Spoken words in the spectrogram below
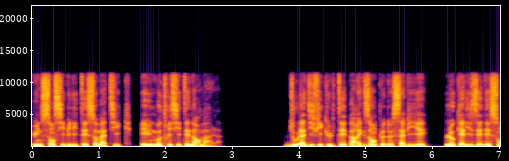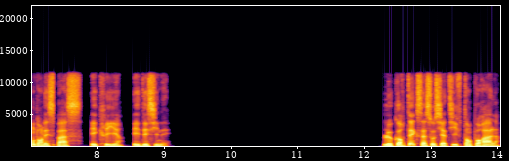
une sensibilité somatique et une motricité normale. D'où la difficulté par exemple de s'habiller, localiser des sons dans l'espace, écrire et dessiner. Le cortex associatif temporal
